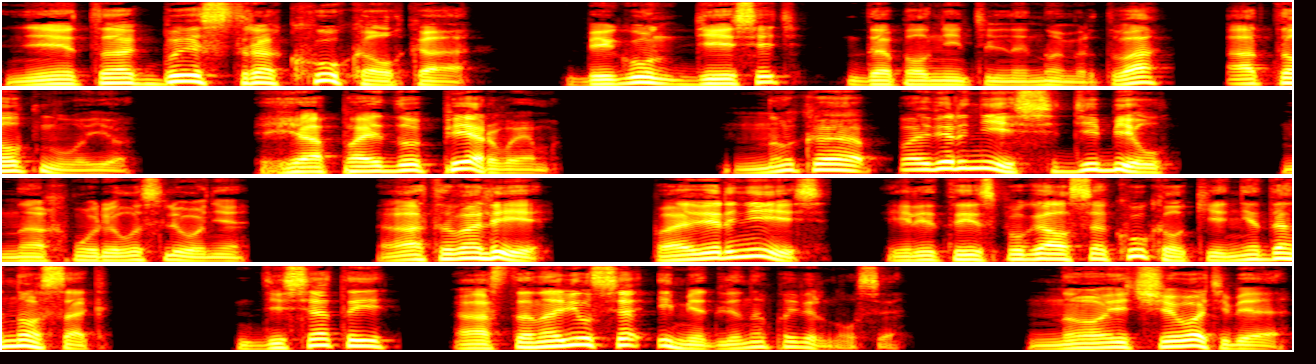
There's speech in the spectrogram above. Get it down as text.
«Не так быстро, куколка!» Бегун 10, дополнительный номер 2, оттолкнул ее. «Я пойду первым!» «Ну-ка, повернись, дебил!» — нахмурилась Леня. «Отвали! Повернись! Или ты испугался куколки, недоносок?» Десятый остановился и медленно повернулся. «Ну и чего тебе?»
